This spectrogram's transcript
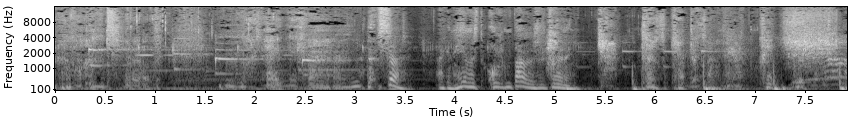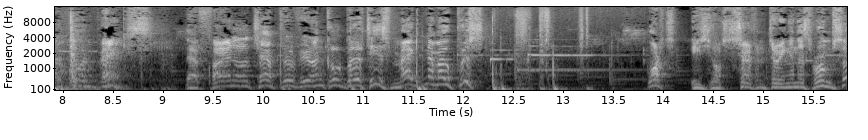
I want to, but I can't. Sir, I can hear Mr. Oldham Burroughs returning. Close the curtain. Now, Lord Banks, the final chapter of your Uncle Bertie's magnum opus. What is your servant doing in this room, sir?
